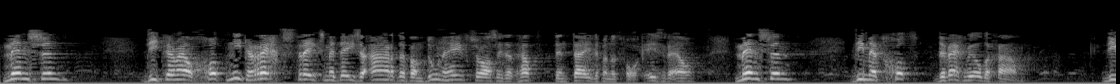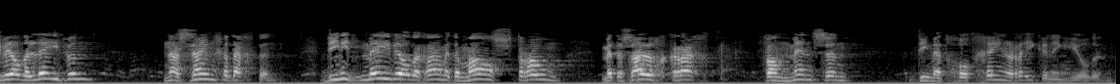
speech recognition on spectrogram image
Mensen die terwijl God niet rechtstreeks met deze aarde van doen heeft, zoals hij dat had ten tijde van het volk Israël. Mensen die met God de weg wilden gaan. Die wilden leven naar zijn gedachten die niet mee wilde gaan met de maalstroom, met de zuigkracht van mensen die met God geen rekening hielden.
